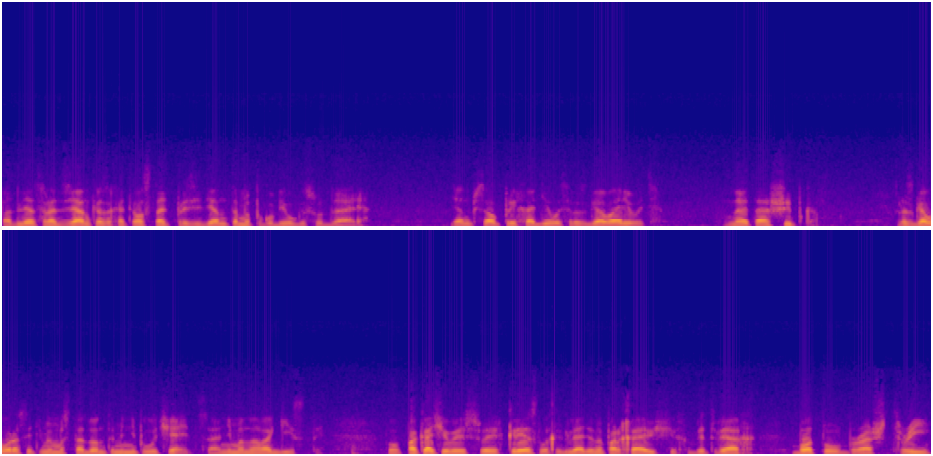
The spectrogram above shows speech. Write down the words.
Подлец Родзянко захотел стать президентом и погубил государя. Я написал «приходилось разговаривать», но это ошибка. Разговора с этими мастодонтами не получается, они монологисты. Покачиваясь в своих креслах и глядя на порхающих в ветвях Bottle Brush Tree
